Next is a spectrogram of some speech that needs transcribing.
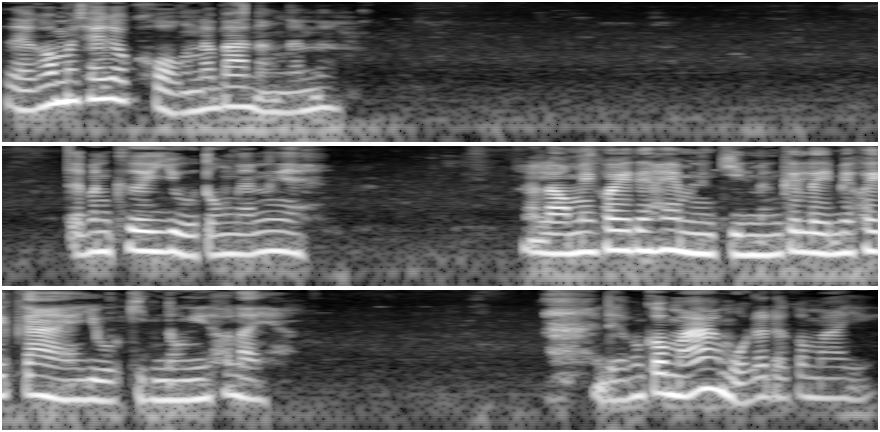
แต่เขาไม่ใช่เจ้าของนะบ้านหลังนั้นนะแต่มันเคยอยู่ตรงนั้นไง เราไม่ค่อยได้ให้มันกินมันก็เลยไม่ค่อยกล้าอยู่กินตรงนี้เท่าไหร่ เดี๋ยวมันก็มาหมดแล้วเดี๋ยวก็มาอีก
